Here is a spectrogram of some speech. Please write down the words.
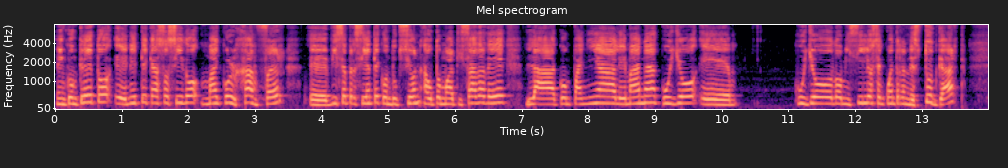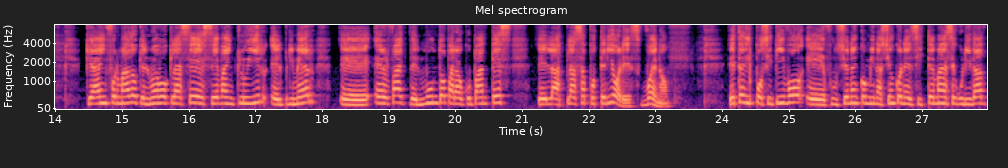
en concreto, en este caso ha sido Michael Hanfer, eh, vicepresidente de conducción automatizada de la compañía alemana cuyo, eh, cuyo domicilio se encuentra en Stuttgart, que ha informado que el nuevo clase S va a incluir el primer eh, airbag del mundo para ocupantes en las plazas posteriores. Bueno, este dispositivo eh, funciona en combinación con el sistema de seguridad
